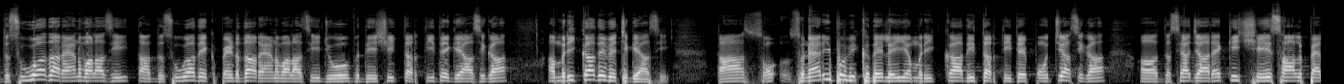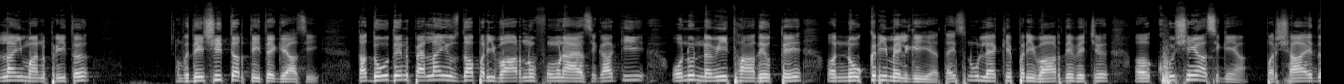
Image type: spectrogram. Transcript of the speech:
ਦਸੂਆ ਦਾ ਰਹਿਣ ਵਾਲਾ ਸੀ। ਤਾਂ ਦਸੂਆ ਦੇ ਇੱਕ ਪਿੰਡ ਦਾ ਰਹਿਣ ਵਾਲਾ ਸੀ, ਜੋ ਵਿਦੇਸ਼ੀ ਧਰਤੀ ਤੇ ਗਿਆ ਸੀਗਾ, ਅਮਰੀਕਾ ਦੇ ਵਿੱਚ ਗਿਆ ਸੀ। ਤਾਂ ਸੁ- ਸੁਨਹਿਰੀ ਭਵਿੱਖ ਦੇ ਲਈ ਅਮਰੀਕਾ ਦੀ ਧਰਤੀ ਤੇ ਪਹੁੰਚਿਆ ਸੀਗਾ। ਦੱਸਿਆ ਜਾ ਰਿਹਾ ਕਿ 6 ਸਾਲ ਪਹਿਲਾਂ ਹੀ ਮਨਪ੍ਰੀਤ ਵਿਦੇਸ਼ੀ ਧਰਤੀ ਤੇ ਗਿਆ ਸੀ। ਤਾਂ 2 ਦਿਨ ਪਹਿਲਾਂ ਹੀ ਉਸਦਾ ਪਰਿਵਾਰ ਨੂੰ ਫੋਨ ਆਇਆ ਸੀਗਾ ਕਿ ਉਹਨੂੰ ਨਵੀਂ ਥਾਂ ਦੇ ਉੱਤੇ ਨੌਕਰੀ ਮਿਲ ਗਈ ਹੈ। ਤਾਂ ਇਸ ਨੂੰ ਲੈ ਕੇ ਪਰਿਵਾਰ ਦੇ ਵਿੱਚ ਖੁਸ਼ੀਆਂ ਸੀਗੀਆਂ। ਪਰ ਸ਼ਾਇਦ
